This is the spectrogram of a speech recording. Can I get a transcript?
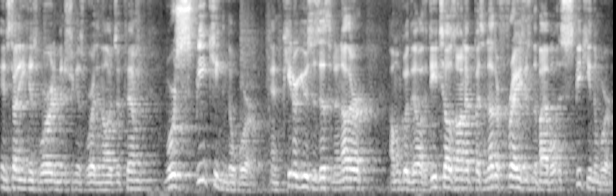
in studying his word and ministering his word, the knowledge of him, we're speaking the word. And Peter uses this in another, I won't go into all the details on it, but it's another phrase used in the Bible is speaking the word,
